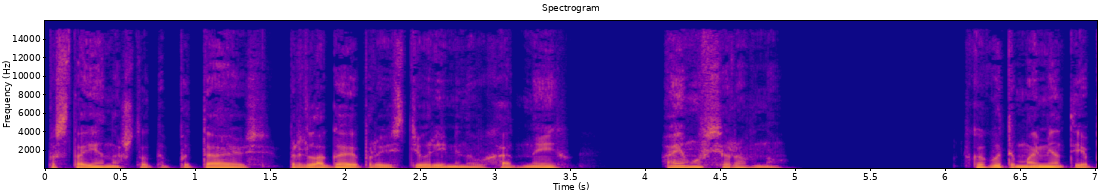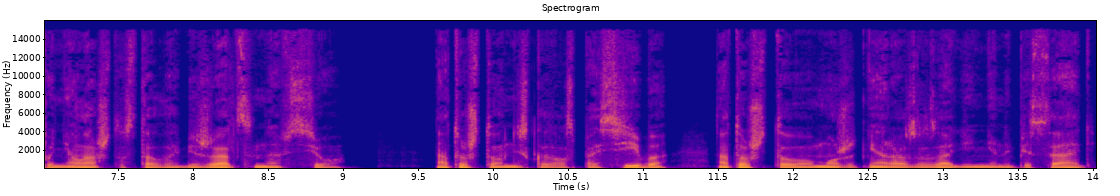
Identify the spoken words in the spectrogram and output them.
постоянно что-то пытаюсь, предлагаю провести время на выходных, а ему все равно. В какой-то момент я поняла, что стала обижаться на все. На то, что он не сказал спасибо, на то, что может ни разу за день не написать,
